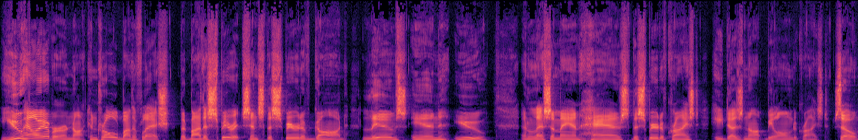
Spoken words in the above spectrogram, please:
you, however, are not controlled by the flesh, but by the Spirit, since the Spirit of God lives in you. Unless a man has the Spirit of Christ, he does not belong to Christ. So,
